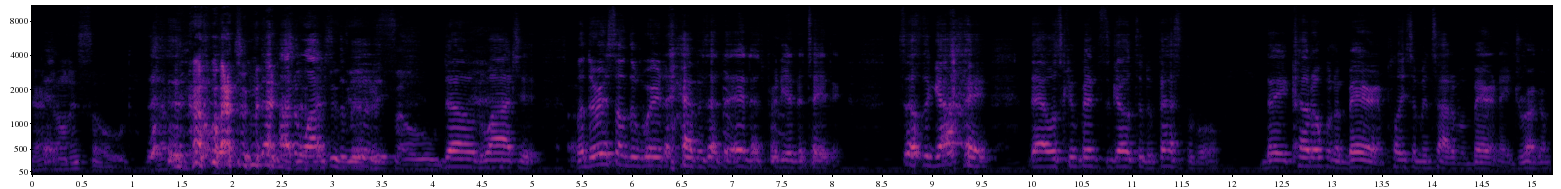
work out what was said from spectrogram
That joint is sold. Not Not watching that joint. watch the movie. Don't watch it. But there is something weird that happens at the end that's pretty entertaining. So the guy that was convinced to go to the festival, they cut open a bear and place him inside of a bear and they drug him.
